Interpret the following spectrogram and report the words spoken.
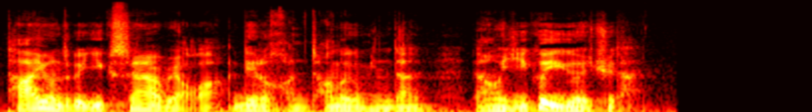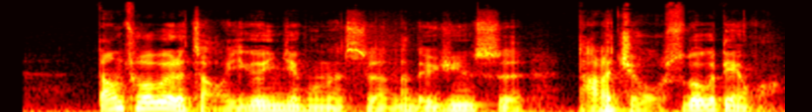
他用这个 Excel 表啊列了很长的一个名单，然后一个一个去谈。当初为了找一个硬件工程师，那雷军是打了九十多个电话，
